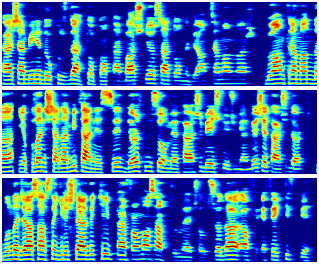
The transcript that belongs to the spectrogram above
Perşembe yine 9'da toplantılar başlıyor. Saat 10'da bir antrenman var. Bu antrenmanda yapılan işlerden bir tanesi 4'lü savunmaya karşı 5'li hücum yani 5'e karşı 4. Bunda cihaz sahasına girişlerdeki performans arttırılmaya çalışıyor. Daha efektif bir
